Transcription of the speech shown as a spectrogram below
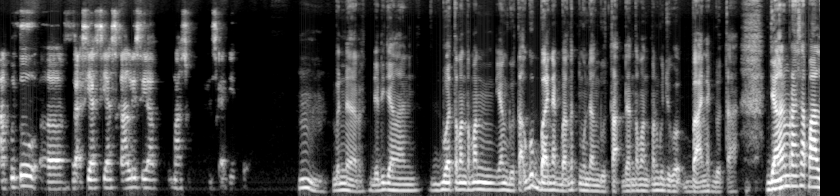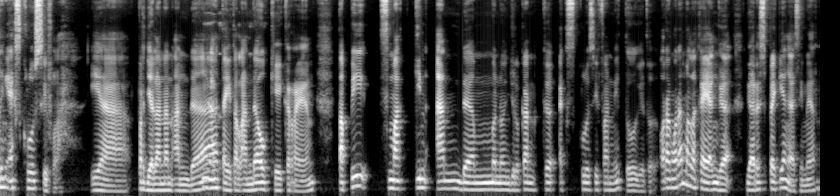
aku tuh eh, nggak uh, sia-sia sekali sih aku masuk kayak gitu. Hmm, bener. Jadi jangan buat teman-teman yang duta, gue banyak banget ngundang duta dan teman-teman gue juga banyak duta. Jangan merasa paling eksklusif lah. Ya, perjalanan Anda, ya. title Anda oke, keren, tapi semakin Anda menonjolkan keeksklusifan itu gitu, orang-orang malah kayak nggak nggak respect ya nggak sih, Mer?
